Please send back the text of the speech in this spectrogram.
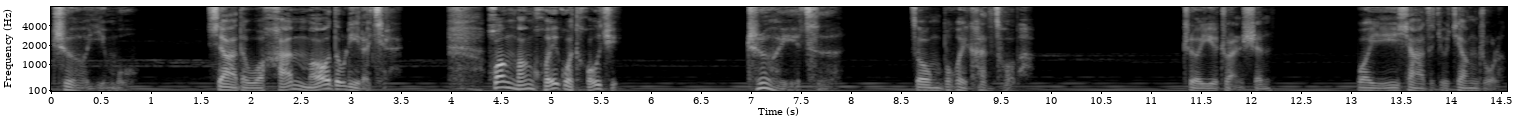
这一幕吓得我汗毛都立了起来，慌忙回过头去。这一次总不会看错吧？这一转身，我一下子就僵住了，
